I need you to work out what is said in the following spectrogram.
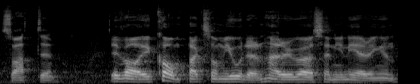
Så att... Eh, det var ju Compaq som gjorde den här reverse engineeringen.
